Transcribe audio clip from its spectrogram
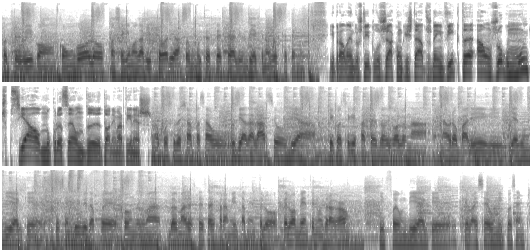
contribuí com, com um golo, conseguimos a vitória, foi muito especial e um dia que não vou esquecer nunca. E para além dos títulos já conquistados na Invicta, há um jogo muito especial no coração de Tony Martínez. Não posso deixar passar o, o dia da Lazio, o dia que consegui fazer dois golos na, na Europa League e, e é um dia que, que sem dúvida foi, foi foi um dos mais, dos mais especiais para mim também pelo, pelo ambiente no Dragão e foi um dia que, que vai ser único sempre.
